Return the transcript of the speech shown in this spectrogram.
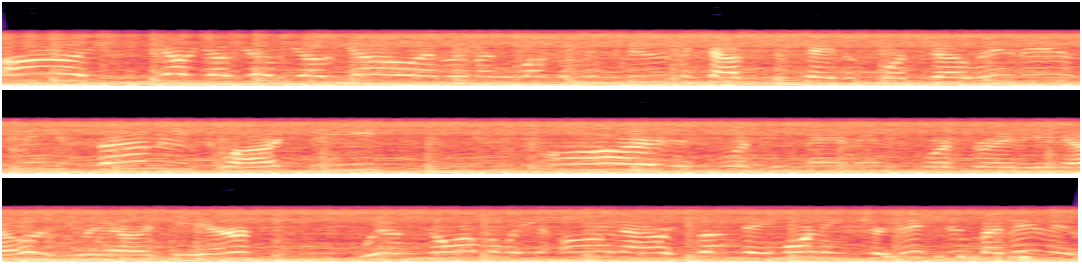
Oh, yo, yo, yo, yo, yo, everybody, welcome into the Couch Potato Sports Show. It is me, Sonny Clark, the hardest working man in sports radio, as we are here. We're normally on our Sunday morning tradition, but it is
